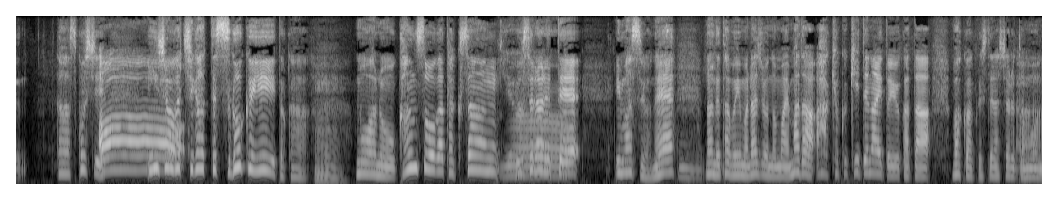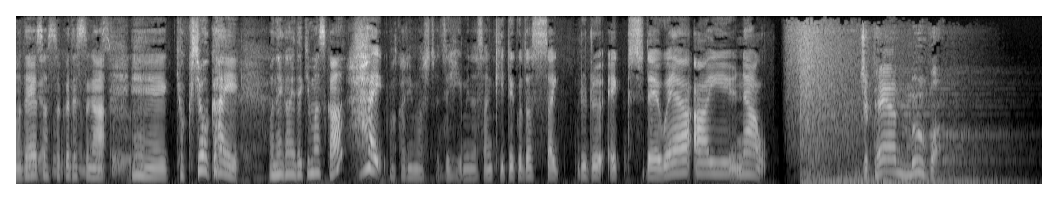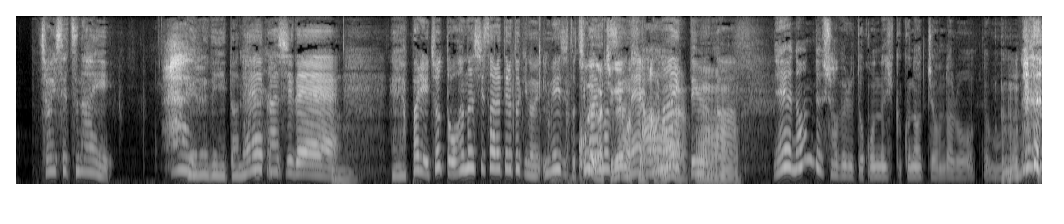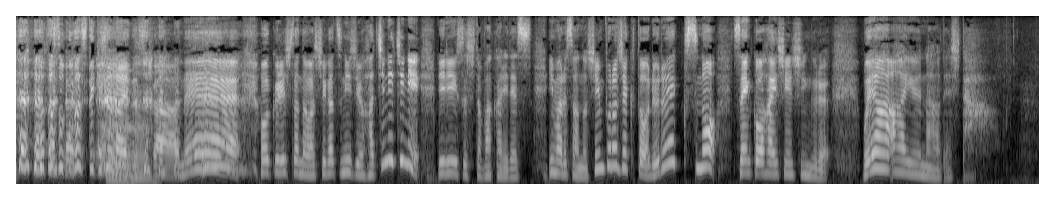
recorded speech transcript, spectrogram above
が少し印象が違ってすごくいいとかうん。もうあの感想がたくさん寄せられていますよね。うん。なんで多分今ラジオの前まだあ曲聴いてないという方ワクワクしてらっしゃると思うので早速ですが、えー曲紹介お願いできますか？はい。わかりました。ぜひ皆さん聞いてください。ルル X で Where are you now? Japan Move Up ちょい切ないはい。メロディーとね 歌詞で、えーやっぱりちょっとお話しされてる時のイメージと違いますよね。ね甘いっていうか、ねなんで喋るとこんな低くなっちゃうんだろうって思う。またそこが素敵じゃないですか。ねお送りしたのは4月28日にリリースしたばかりです。イマルさんの新プロジェクトルル X の先行配信シングル Where Are You Now でした。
